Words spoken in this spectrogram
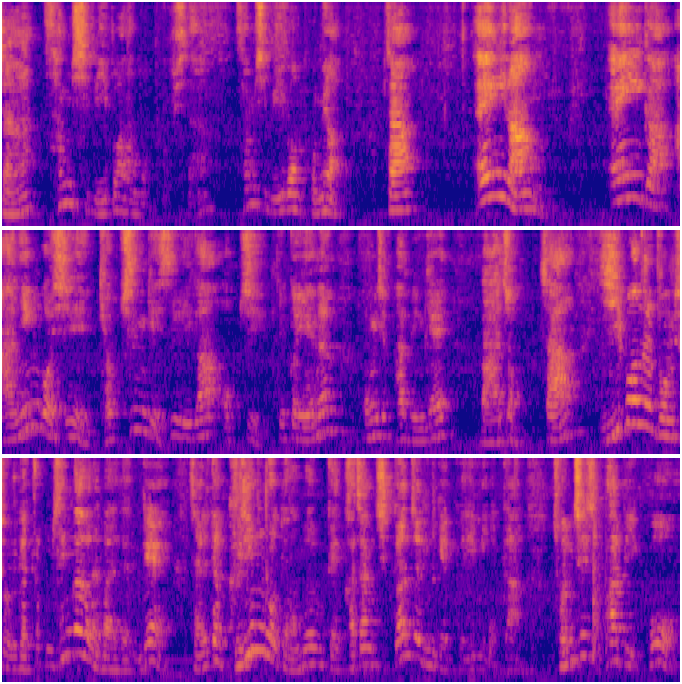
자, 32번 한번 봅시다. 32번 보면 자, A랑 A가 아닌 것이 겹치는 게 있을 리가 없지. 그러니까 얘는 공집합인 게 맞아. 자, 2번을 보면서 우리가 조금 생각을 해봐야 되는 게, 자, 일단 그림으로도 해볼게. 가장 직관적인 게 그림이니까. 전체 집합이 있고,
